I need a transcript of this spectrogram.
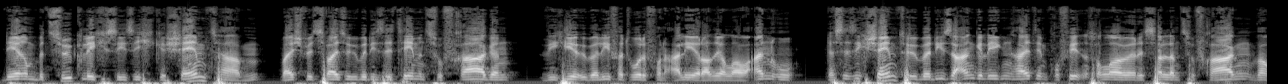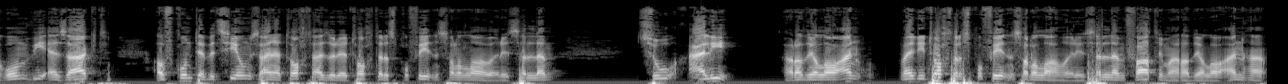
deren bezüglich sie sich geschämt haben, beispielsweise über diese Themen zu fragen, wie hier überliefert wurde von Ali radiallahu anhu, dass er sich schämte über diese Angelegenheit den Propheten sallallahu alaihi wasallam zu fragen, warum, wie er sagt, aufgrund der Beziehung seiner Tochter, also der Tochter des Propheten sallallahu alaihi wasallam, zu Ali radiallahu anhu. Weil die Tochter des Propheten sallallahu alaihi wasallam, Fatima radiallahu anha,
